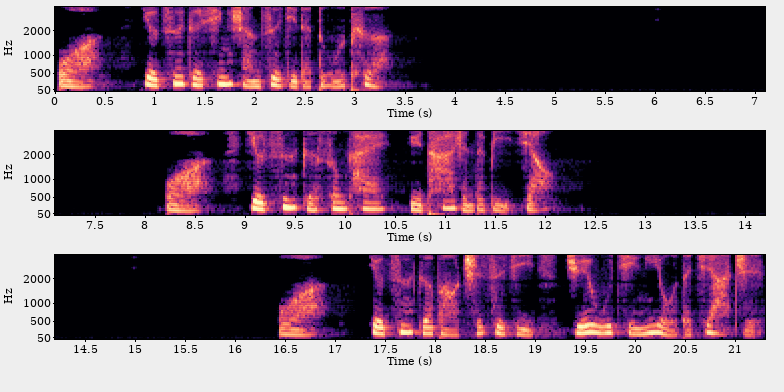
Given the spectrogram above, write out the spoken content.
我有资格欣赏自己的独特，我有资格松开与他人的比较，我。”有资格保持自己绝无仅有的价值，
